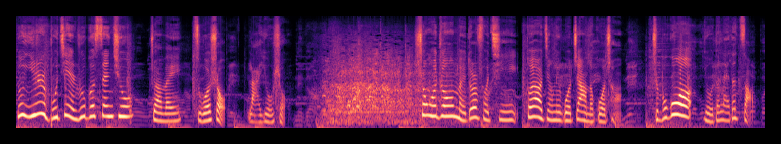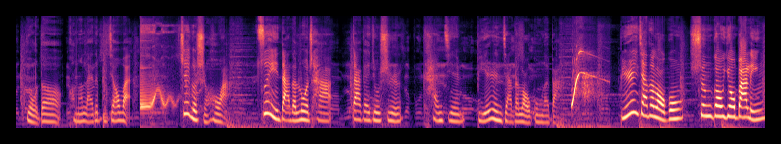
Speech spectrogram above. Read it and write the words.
由一日不见如隔三秋转为左手拉右手。生活中每对夫妻都要经历过这样的过程，只不过有的来得早，有的可能来的比较晚。这个时候啊，最大的落差大概就是看见别人家的老公了吧？别人家的老公身高幺八零，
